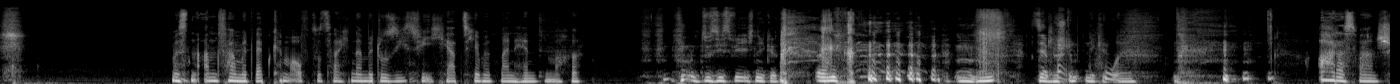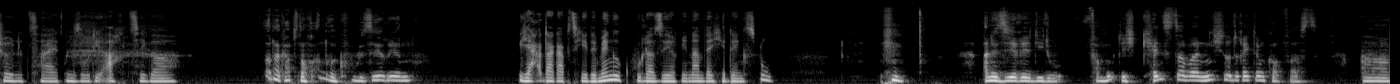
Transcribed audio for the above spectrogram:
Wir müssen anfangen mit Webcam aufzuzeichnen, damit du siehst, wie ich Herzchen mit meinen Händen mache. Und du siehst, wie ich nicke. ähm, mhm. Sehr bestimmt nicke. Cool. Ah, das waren schöne Zeiten, so die 80er. Oh, da gab's noch andere coole Serien. Ja, da gab's jede Menge cooler Serien. An welche denkst du? Eine Serie, die du vermutlich kennst, aber nicht so direkt im Kopf hast. Äh,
